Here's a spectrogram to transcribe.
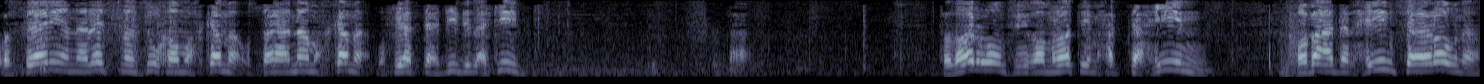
والثاني أنها ليست منسوخة محكمة. والصحيح أنها محكمة وفيها التهديد الأكيد. فذرهم في غمرتهم حتى حين وبعد الحين سيرون.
